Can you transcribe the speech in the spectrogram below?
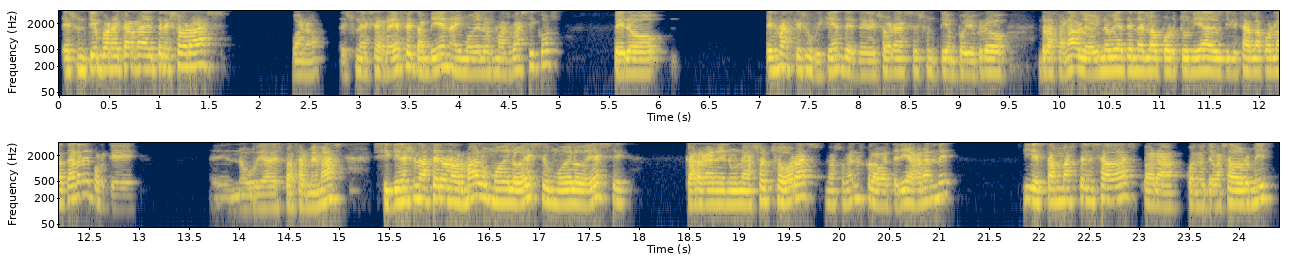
Es un tiempo de recarga de tres horas bueno, es una SRF también, hay modelos más básicos, pero es más que suficiente. Tres horas es un tiempo, yo creo, razonable. Hoy no voy a tener la oportunidad de utilizarla por la tarde porque eh, no voy a desplazarme más. Si tienes un acero normal, un modelo S, un modelo de S, cargan en unas ocho horas, más o menos, con la batería grande y están más pensadas para cuando te vas a dormir,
